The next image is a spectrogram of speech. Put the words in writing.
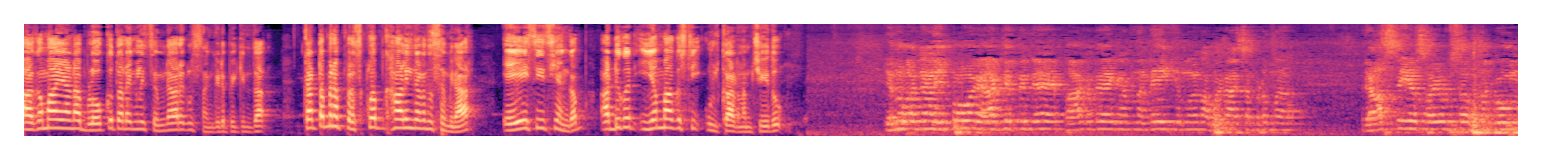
ഭാഗമായാണ് ബ്ലോക്ക് തലങ്ങളിൽ സെമിനാറുകൾ സംഘടിപ്പിക്കുന്നത്. കട്ടപ്പന പ്രസ് ക്ലബ് ഹാളിൽ നടന്ന seminar A I C C അംഗം അഡ്വക്കേറ്റ് ഇ എം ആഗസ്റ്റി ഉദ്ഘാടനം ചെയ്തു. എന്ന് പറഞ്ഞാൽ ഇപ്പോ രാജ്യത്തിന്റെ ഭാഗതേകം നിർണയിക്കുന്നതിന് അവകാശപ്പെടുന്ന രാഷ്ട്രീയ സ്വയം സംഘവും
